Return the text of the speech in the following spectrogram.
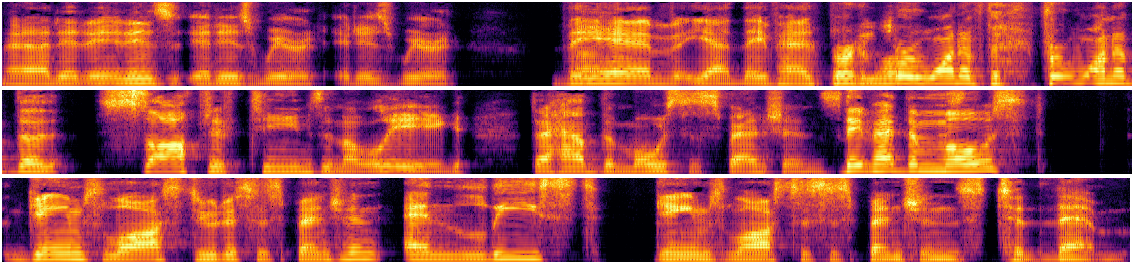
And it, it is it is weird. It is weird they Um, have yeah they've had for for one of the for one of the softest teams in the league to have the most suspensions. they've had the most games lost due to suspension and least games lost to suspensions to them.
